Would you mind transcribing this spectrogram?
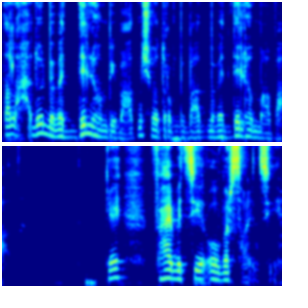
طلع هدول ببدلهم ببعض مش بضرب ببعض ببدلهم مع بعض. okay؟ فهاي بتصير over sine C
